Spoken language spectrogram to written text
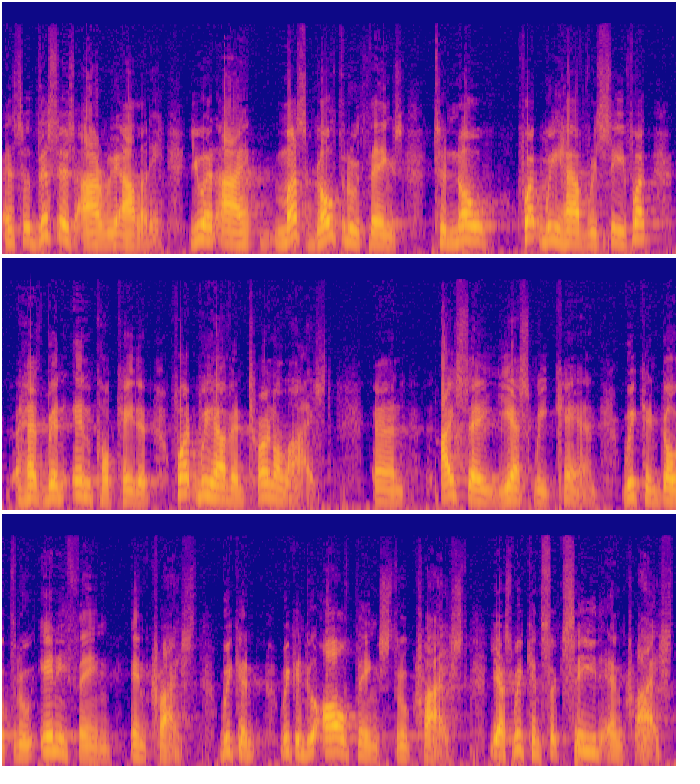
And so this is our reality. You and I must go through things to know what we have received, what has been inculcated, what we have internalized. And I say, yes, we can. We can go through anything in Christ. We can, we can do all things through Christ. Yes, we can succeed in Christ.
